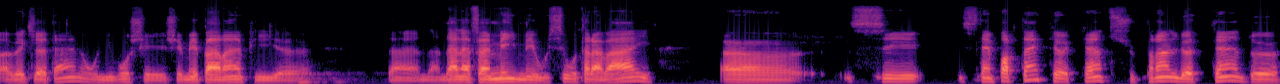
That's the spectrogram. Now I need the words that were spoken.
avec le temps, là, au niveau chez, chez mes parents, puis euh, dans, la famille, mais aussi au travail. Euh, c'est c'est important que quand tu prends le temps de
